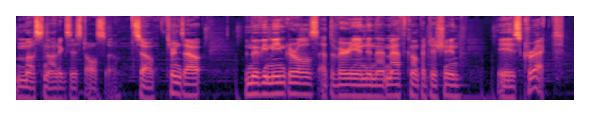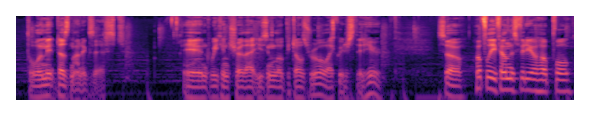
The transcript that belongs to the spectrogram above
must not exist also. So turns out the movie Mean Girls at the very end in that math competition is correct. The limit does not exist. And we can show that using L'Hopital's rule like we just did here. So hopefully you found this video helpful.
